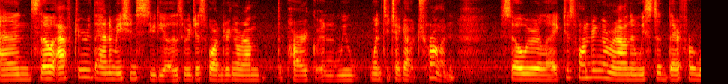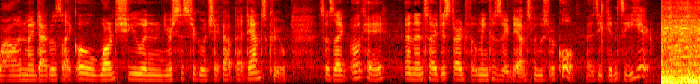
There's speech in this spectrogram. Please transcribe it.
and so after the animation studios, we were just wandering around the park and we went to check out Tron. So we were like just wandering around and we stood there for a while and my dad was like, oh, why don't you and your sister go check out that dance crew? So I was like, okay. And then so I just started filming because their dance moves were cool, as you can see here.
